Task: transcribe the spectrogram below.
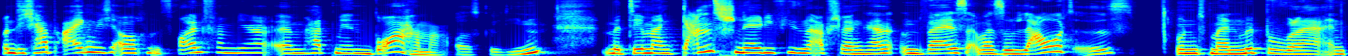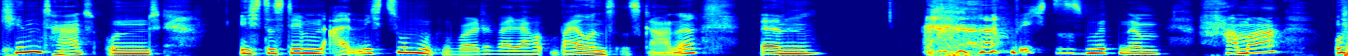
Und ich habe eigentlich auch, ein Freund von mir ähm, hat mir einen Bohrhammer ausgeliehen, mit dem man ganz schnell die Fliesen abschlagen kann. Und weil es aber so laut ist und mein Mitbewohner ein Kind hat und ich das dem nicht zumuten wollte, weil der bei uns ist gerade, ähm, habe ich das mit einem Hammer und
